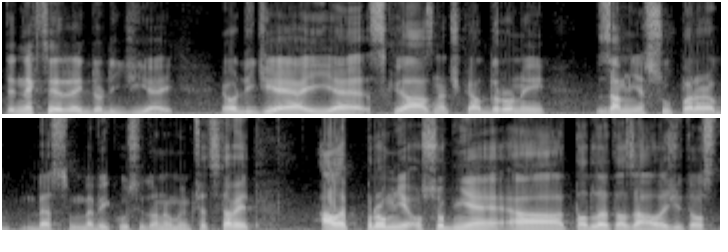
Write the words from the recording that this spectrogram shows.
teď nechci jít do DJI. Jo, DJI je skvělá značka, drony, za mě super, bez Mavicu si to neumím představit, ale pro mě osobně tahle ta záležitost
